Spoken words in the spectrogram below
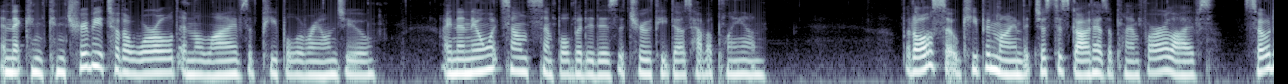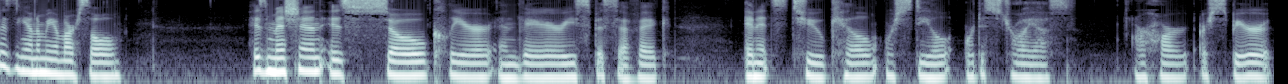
and that can contribute to the world and the lives of people around you. And I know it sounds simple, but it is the truth. He does have a plan. But also keep in mind that just as God has a plan for our lives, so does the enemy of our soul. His mission is so clear and very specific, and it's to kill or steal or destroy us our heart, our spirit,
